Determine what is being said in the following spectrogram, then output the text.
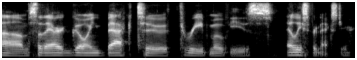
Um, so they are going back to three movies, at least for next year.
